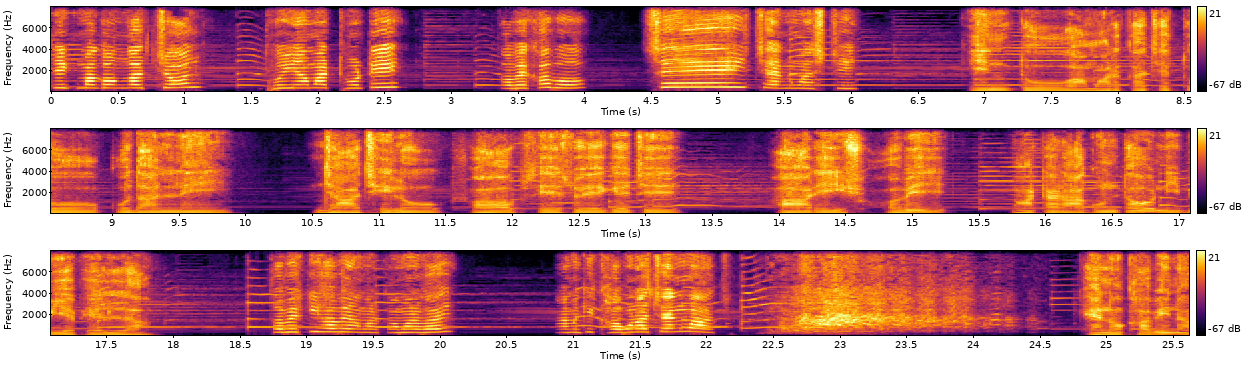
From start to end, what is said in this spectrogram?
দিকমা গঙ্গার জল ধুই আমার ঠোঁটে তবে খাব সেই চ্যাং মাছটি। কিন্তু আমার কাছে তো কোদাল নেই যা ছিল সব শেষ হয়ে গেছে। আর এই সবে মাটার আগুনটাও নিভিয়ে ফেললাম। তবে কি হবে আমার কামার ভাই? আমি কি খাব না চ্যাং মাছ? কেন খাবি না?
